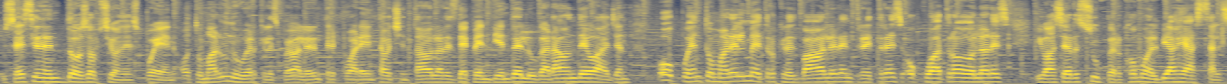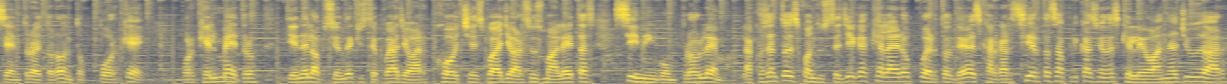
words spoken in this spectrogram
ustedes tienen dos opciones. Pueden o tomar un Uber que les puede valer entre 40 a 80 dólares dependiendo del lugar a donde vayan, o pueden tomar el metro que les va a valer entre 3 o 4 dólares y va a ser súper cómodo el viaje hasta el centro de Toronto. ¿Por qué? Porque el metro tiene la opción de que usted pueda llevar coches, pueda llevar sus maletas sin ningún problema. La cosa entonces cuando usted llega aquí al aeropuerto debe descargar ciertas aplicaciones que le van a ayudar,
